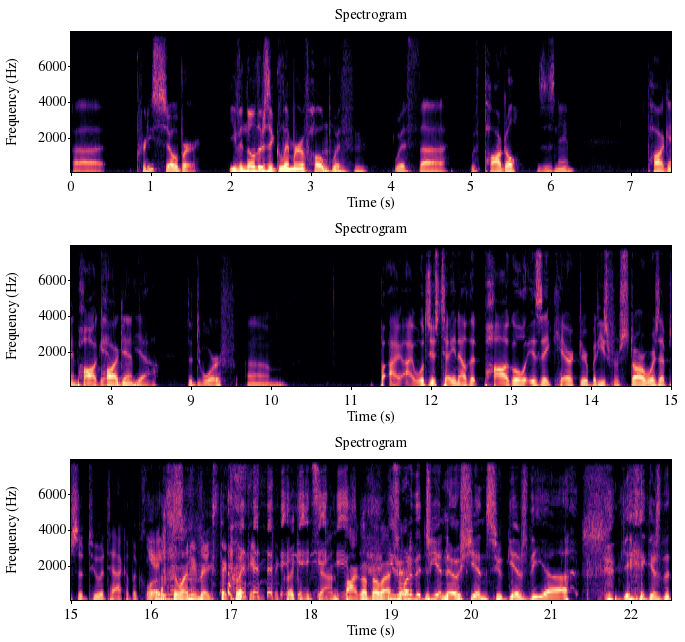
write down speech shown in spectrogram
uh, pretty sober, even though there's a glimmer of hope with with uh, with Poggle is his name, Poggin, Poggin. Poggin, Yeah. the dwarf. Um, But I, I will just tell you now that Poggle is a character, but he's from Star Wars Episode Two: Attack of the Clones. Yeah, he's the one who makes the clicking the clicking sound. He's- Poggle the He's one of the Geonosians who gives the uh, gives the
